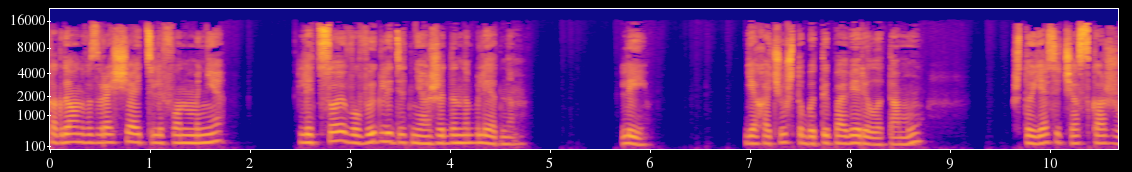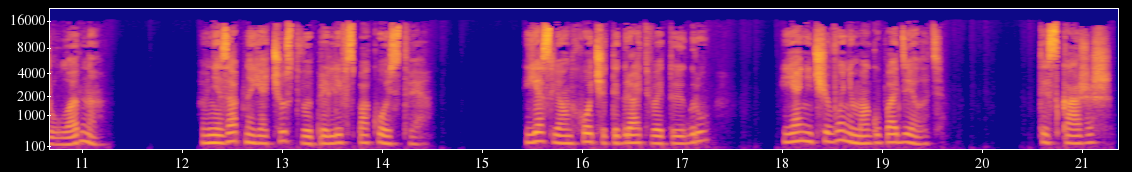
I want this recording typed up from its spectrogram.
Когда он возвращает телефон мне, лицо его выглядит неожиданно бледным. «Ли, я хочу, чтобы ты поверила тому, что я сейчас скажу, ладно?» Внезапно я чувствую прилив спокойствия. Если он хочет играть в эту игру, я ничего не могу поделать. Ты скажешь,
